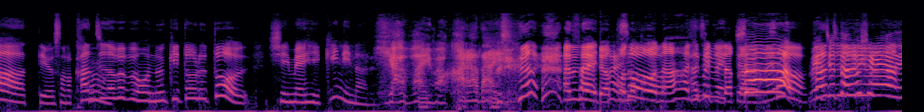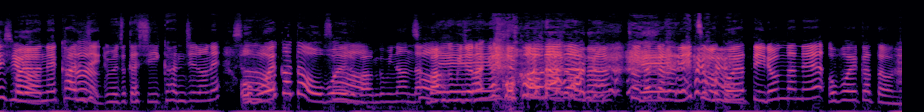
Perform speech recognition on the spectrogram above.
わーっていうその漢字の部分を抜き取ると締め引きになる、やばいわからない。あの再度このコーナー初めてだからそうめっちゃ楽しね漢字、難しい漢字のね覚え方を覚える番組なんだ。番組じゃなくてえー。コーナーだな そうだからねいつもこうやっていろんなね覚え方をね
